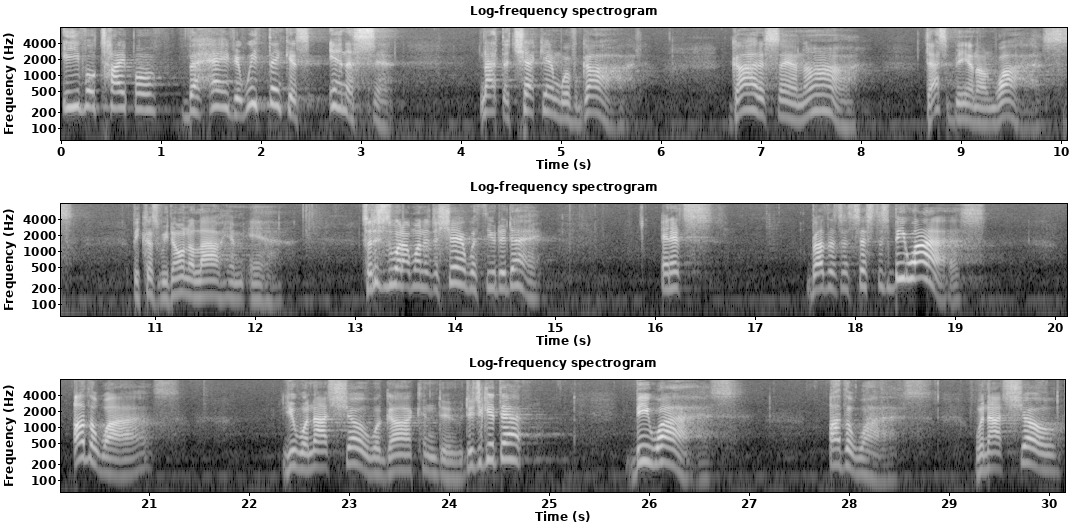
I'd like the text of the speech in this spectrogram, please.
Evil type of behavior. We think it's innocent not to check in with God. God is saying, ah, that's being unwise because we don't allow Him in. So, this is what I wanted to share with you today. And it's brothers and sisters, be wise. Otherwise, you will not show what God can do. Did you get that? Be wise. Otherwise, will not show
